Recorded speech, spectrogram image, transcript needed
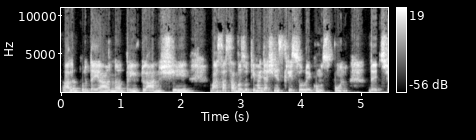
alături de ea în prim plan și asta s-a văzut imediat și în scrisul lui, cum spun. Deci,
